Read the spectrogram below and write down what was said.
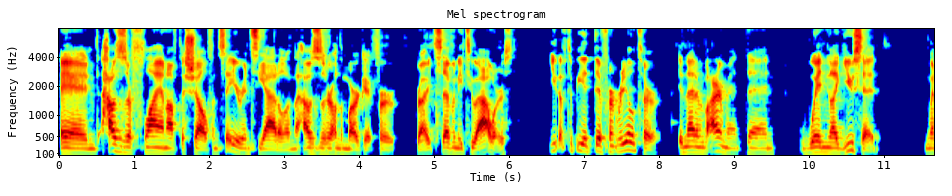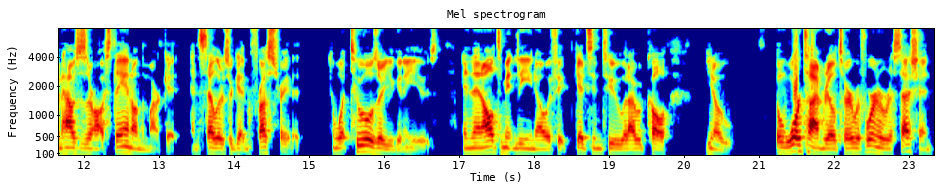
and houses are flying off the shelf and say you're in seattle and the houses are on the market for right 72 hours you have to be a different realtor in that environment than when like you said when houses are staying on the market and sellers are getting frustrated. And what tools are you going to use and then ultimately, you know, if it gets into what I would call, you know, a wartime realtor, if we're in a recession,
